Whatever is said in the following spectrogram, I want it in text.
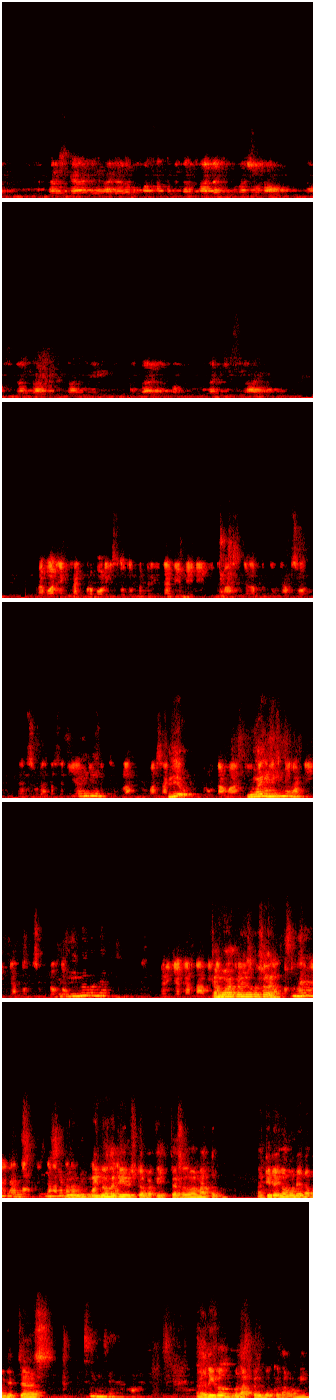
RSPAD adalah rumah sakit dengan standar internasional yang sudah terakreditasi dengan dengan GCI. Ramuan ekstrak propolis untuk penderita DBD dikemas dalam bentuk kapsul dan sudah tersedia di sejumlah di Mulai. RSPAD Gatot Subroto. Dari Jakarta, Mita Kamu akan Rino terserah. Tuh, Rino tadi sudah pakai jas alma mater. Tadi dia ngomong dia nggak punya jas. Nah, ini kok aku tak bel, kok aku tak wangi.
